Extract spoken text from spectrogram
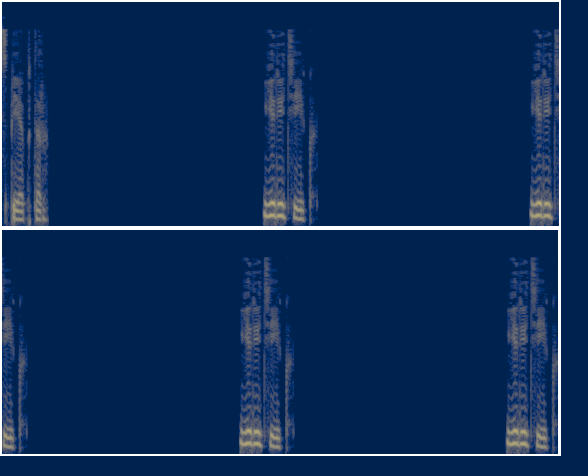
Спектр. Еретик. Еретик. Еретик. еретик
